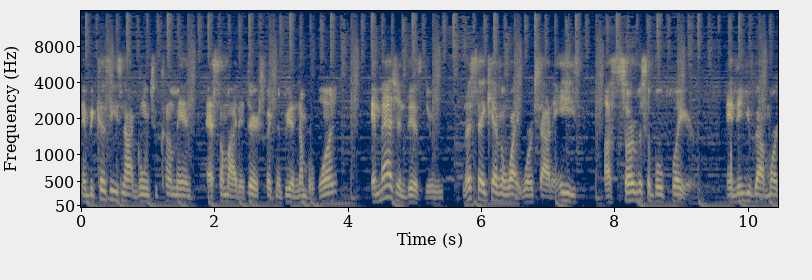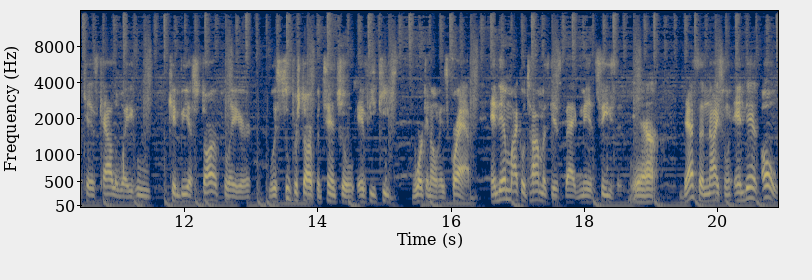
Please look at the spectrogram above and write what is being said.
And because he's not going to come in as somebody that they're expecting to be a number one, imagine this, dude. Let's say Kevin White works out and he's a serviceable player. And then you've got Marquez Callaway, who can be a star player with superstar potential if he keeps working on his craft. And then Michael Thomas gets back mid-season. Yeah. That's a nice one. And then, oh,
